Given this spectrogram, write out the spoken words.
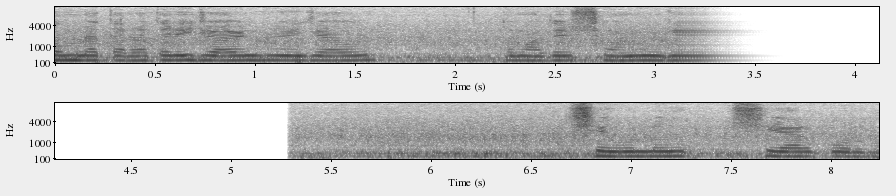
তোমরা তাড়াতাড়ি জয়েন হয়ে যাও তোমাদের সঙ্গে। সেগুলো শেয়ার করব।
